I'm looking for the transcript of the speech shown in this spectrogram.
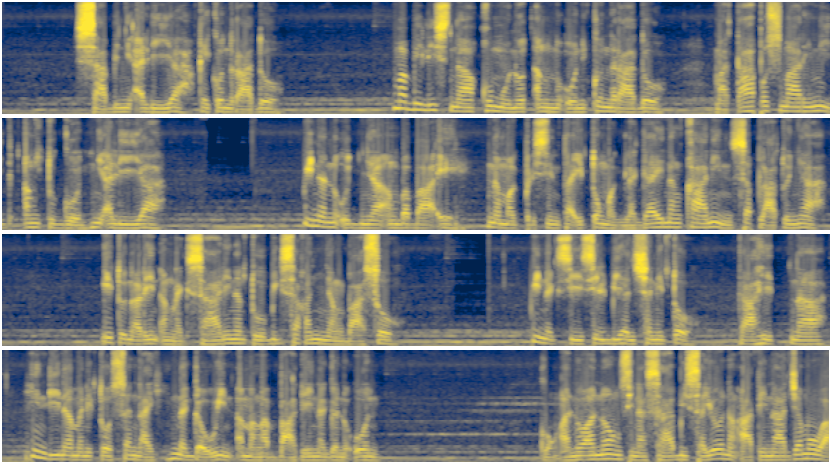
Sabi ni Aliyah kay Conrado. Mabilis na kumunot ang noo ni Conrado matapos marinig ang tugon ni Aliyah. Pinanood niya ang babae na magpresenta itong maglagay ng kanin sa plato niya. Ito na rin ang nagsali ng tubig sa kanyang baso. Pinagsisilbihan siya nito kahit na hindi naman ito sanay na gawin ang mga bagay na ganoon. Kung ano-ano ang sinasabi sa'yo ng ate Nadia mo.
